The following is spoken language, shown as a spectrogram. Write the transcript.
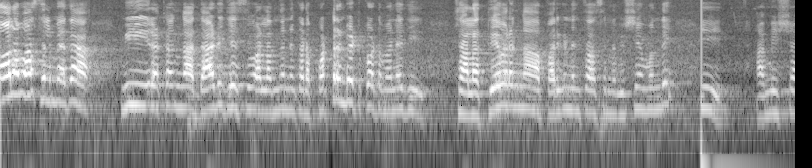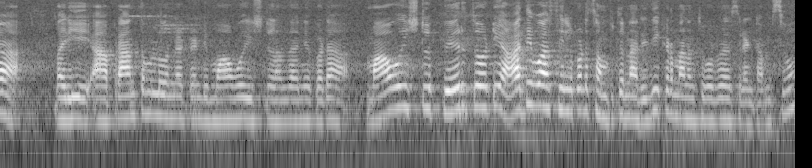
మూలవాసుల మీద మీ రకంగా దాడి చేసి వాళ్ళందరినీ ఇక్కడ పొట్టన పెట్టుకోవటం అనేది చాలా తీవ్రంగా పరిగణించాల్సిన విషయం ఉంది. ఈ అమిత్ షా మరి ఆ ప్రాంతంలో ఉన్నటువంటి మావోయిస్టులందరినీ కూడా మావోయిస్టుల పేరుతోటి ఆదివాసీలు కూడా చంపుతున్నారు. ఇది ఇక్కడ మనం చూడవలసిన అంశం.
